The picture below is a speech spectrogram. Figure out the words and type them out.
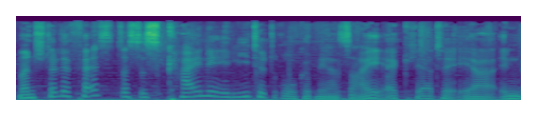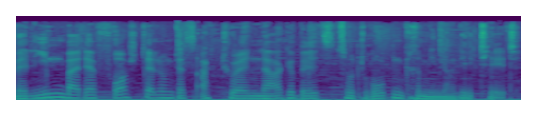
Man stelle fest, dass es keine Elitedroge mehr sei, erklärte er in Berlin bei der Vorstellung des aktuellen Lagebilds zur Drogenkriminalität.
